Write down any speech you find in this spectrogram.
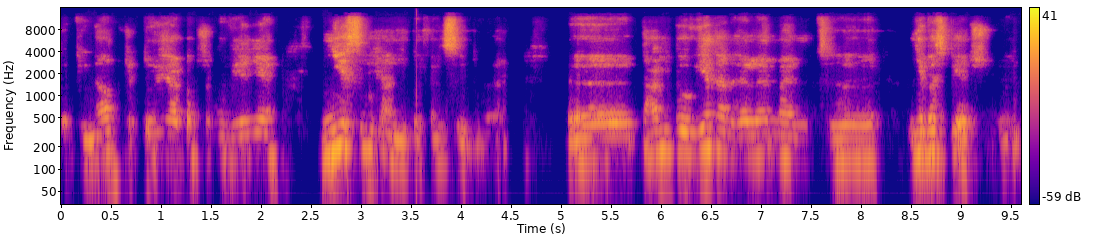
Putina odczytuję jako przemówienie niesłychanie defensywne. Tam był jeden element niebezpieczny,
